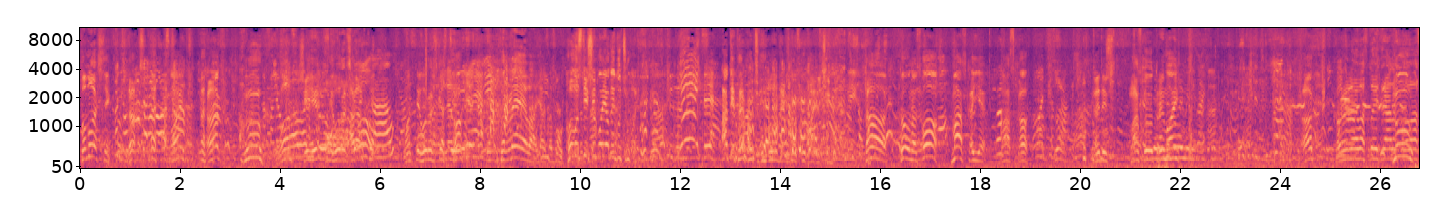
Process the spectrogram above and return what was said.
Помощник. Так, ну, ще є Снігурочка. Ось Снігурочка стоїть. Королева, я забув. Голосніше, бо я не дочув. А тепер почув, молодець наступаючи. Так, хто у нас? О, маска є. Маска. Видиш, маску тримай. Так, Королева стоїть рядом на ну, вас.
